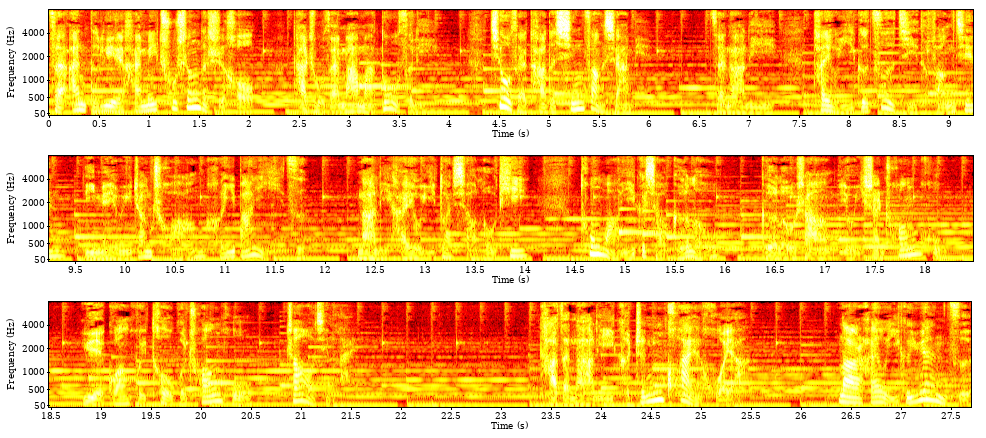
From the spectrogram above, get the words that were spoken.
在安德烈还没出生的时候，他住在妈妈肚子里，就在他的心脏下面。在那里，他有一个自己的房间，里面有一张床和一把椅子，那里还有一段小楼梯，通往一个小阁楼。阁楼上有一扇窗户，月光会透过窗户照进来。他在那里可真快活呀！那儿还有一个院子。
